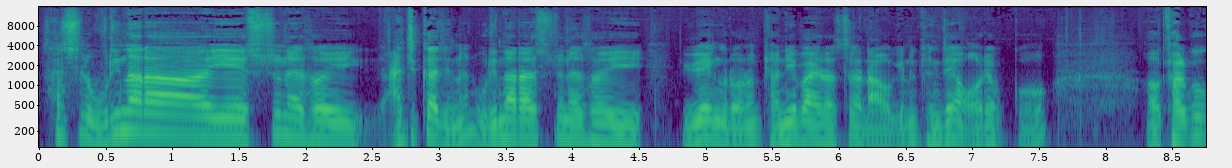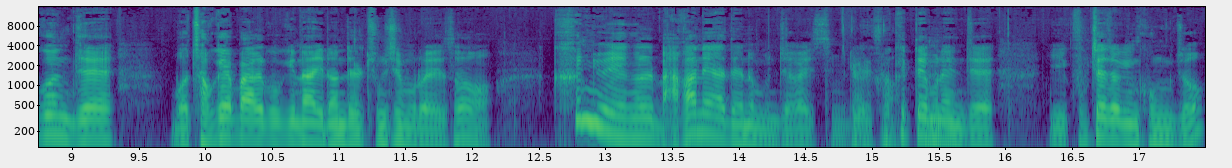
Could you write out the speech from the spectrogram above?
사실 우리나라의 수준에서의 아직까지는 우리나라 수준에서의 유행으로는 변이 바이러스가 나오기는 굉장히 어렵고 어 결국은 이제 뭐 저개발국이나 이런 데를 중심으로 해서 큰 유행을 막아내야 되는 문제가 있습니다. 그래서. 그렇기 때문에 음. 이제 이 국제적인 공조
